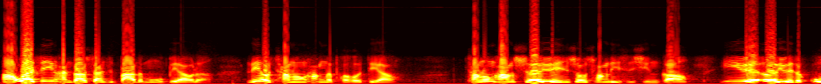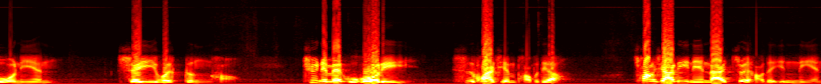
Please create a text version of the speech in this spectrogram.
啊，外资已经喊到三十八的目标了。你有长隆行的朋友雕，长隆行十二月营收创历史新高，一月、二月的过年生意会更好。去年每股获利四块钱跑不掉，创下历年来最好的一年，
